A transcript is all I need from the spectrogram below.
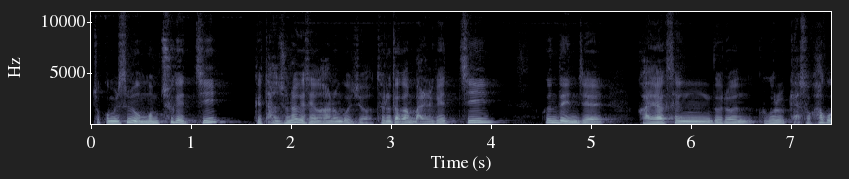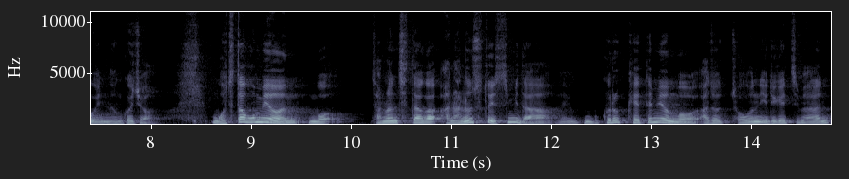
조금 있으면 멈추겠지? 단순하게 생각하는 거죠. 들어다가 말겠지? 그런데 이제 가해 학생들은 그걸 계속 하고 있는 거죠. 뭐 어쩌다 보면 뭐 장난치다가 안 하는 수도 있습니다. 뭐 그렇게 되면 뭐 아주 좋은 일이겠지만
